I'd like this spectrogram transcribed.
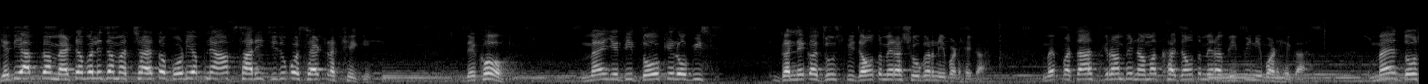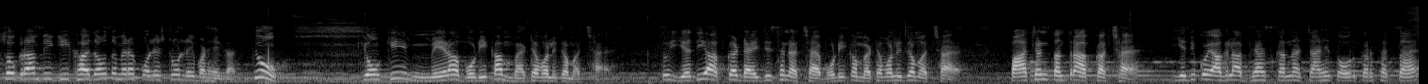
यदि आपका मेटाबॉलिज्म अच्छा है तो बॉडी अपने आप सारी चीज़ों को सेट रखेगी। देखो, मैं यदि दो किलो भी गन्ने का जूस पी जाऊँ तो मेरा शुगर नहीं बढ़ेगा। मैं 50 ग्राम भी नमक खा जाऊँ तो मेरा बीपी नहीं बढ़ेगा। मैं 200 ग्राम भी घी खा जाऊँ तो मेरा कोलेस्ट्रॉल नहीं बढ़ेगा। क्यों? क्योंकि मेरा बॉडी का मेटाबॉलिज्म अच्छा है। तो यदि आपका डाइजेशन अच्छा है बॉडी का मेटाबॉलिज्म अच्छा है, पाचन तंत्र आपका अच्छा है यदि कोई अगला अभ्यास करना चाहे तो और कर सकता है।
